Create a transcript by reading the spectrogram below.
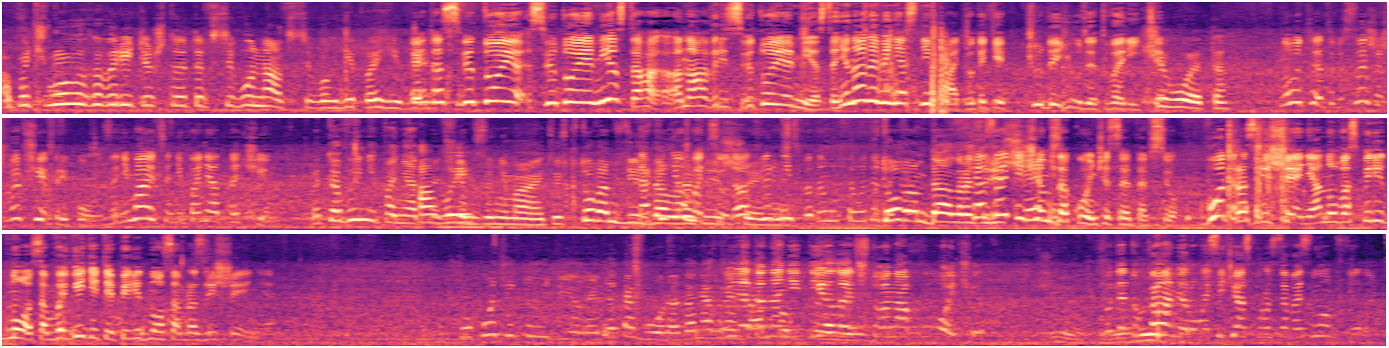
А почему вы говорите, что это всего-навсего, где погибли? Это святое, святое место, она говорит, святое место. Не надо меня снимать, вот эти чудо-юды творите. Чего это? Ну вот это, слышишь, вообще прикол. Занимаются непонятно чем. Это вы непонятно А вы? чем занимаетесь. Кто вам здесь Так, дал идем разрешение? отсюда, отвернись, потому что вот Кто это... вам дал Сейчас разрешение? знаете, чем закончится это все? Вот разрешение, оно у вас перед носом. Вы видите перед носом разрешение. Что хочет, то и делает. Это город. Она Нет, гражданка она не делает, что она хочет. Вот эту камеру мы сейчас просто возьмем, сделаем.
